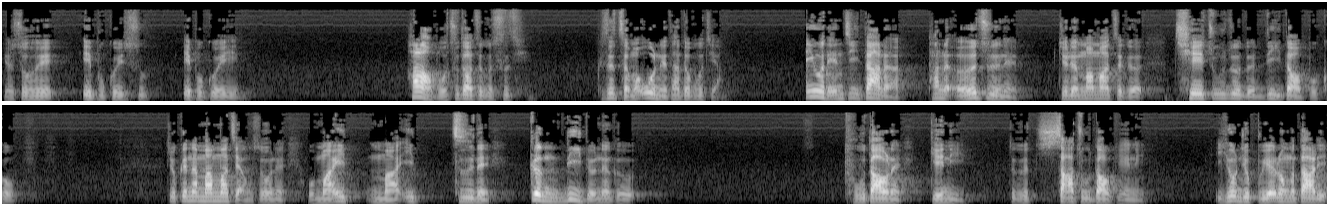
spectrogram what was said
有时候会夜不归宿，夜不归营。他老婆知道这个事情，可是怎么问呢？他都不讲，因为年纪大了，他的儿子呢，觉得妈妈这个切猪肉的力道不够，就跟他妈妈讲说呢：“我买一买一支呢更利的那个屠刀呢给你，这个杀猪刀给你，以后你就不要那么大力，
